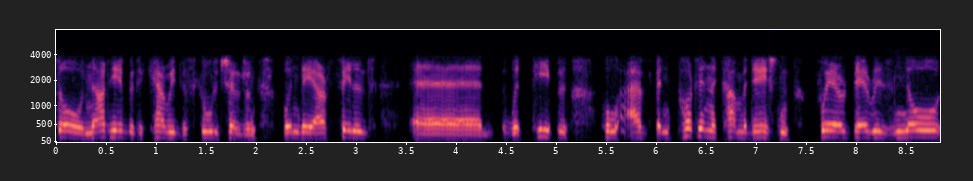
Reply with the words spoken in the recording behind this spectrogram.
so not able to carry the school children when they are filled uh, with people who have been put in accommodation where there is no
